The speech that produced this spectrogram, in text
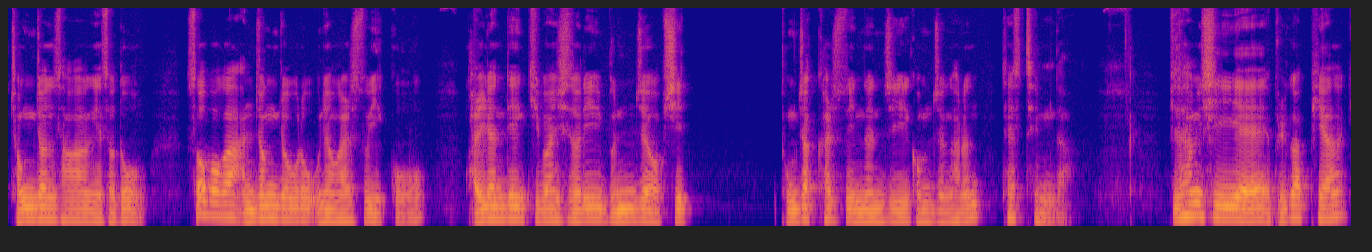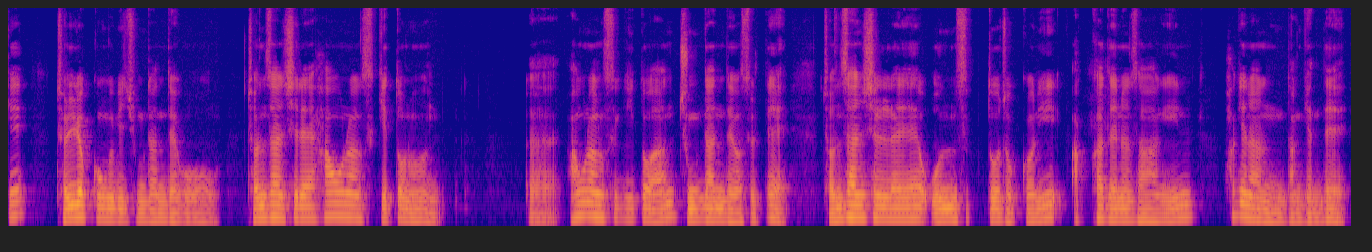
정전 상황에서도 서버가 안정적으로 운영할 수 있고 관련된 기반 시설이 문제없이 동작할 수 있는지 검증하는 테스트입니다. 비상시에 불가피하게 전력 공급이 중단되고 전산실의 하온항습기 또는 에, 하온항습기 또한 중단되었을 때 전산실 내의 온습도 조건이 악화되는 상황인 확인하는 단계인데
